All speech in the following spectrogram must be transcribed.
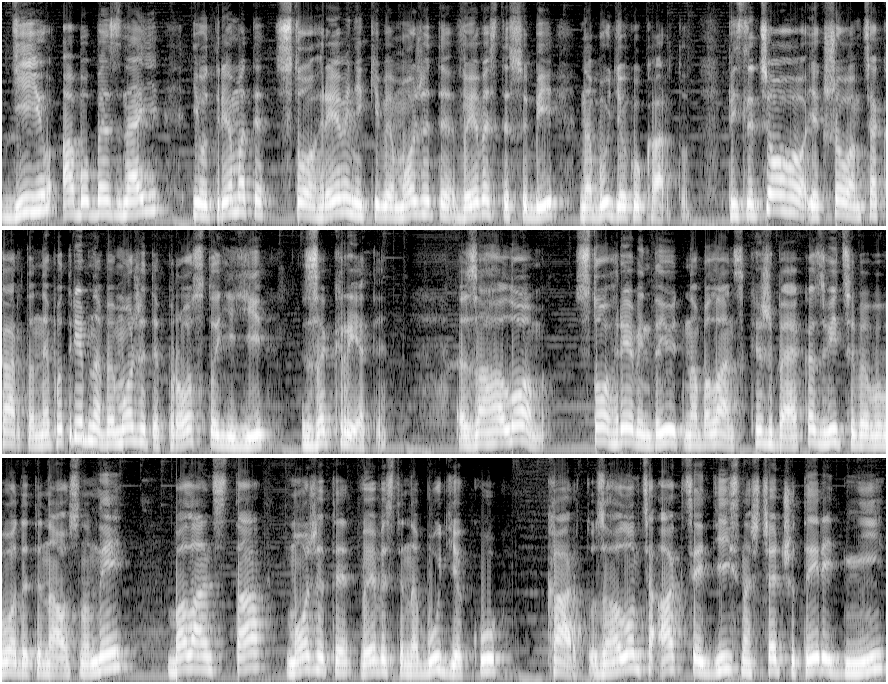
дію або без неї і отримати 100 гривень, які ви можете вивести собі на будь-яку карту. Після цього, якщо вам ця карта не потрібна, ви можете просто її закрити. Загалом 100 гривень дають на баланс кешбека, звідси ви виводите на основний баланс та можете вивести на будь-яку карту. Загалом ця акція дійсна ще 4 дні.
